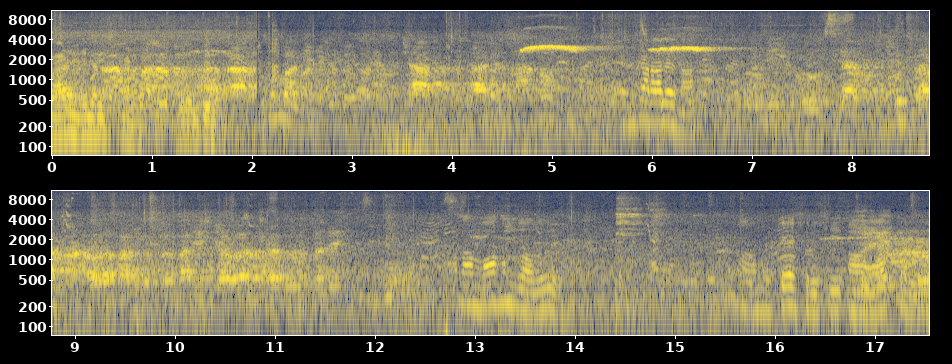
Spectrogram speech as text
madam తినిపించాను ఇంకా రాలేదా? మోహన్ బాబు. ముఖేష్ ఋషి ఆ యాక్టర్లు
